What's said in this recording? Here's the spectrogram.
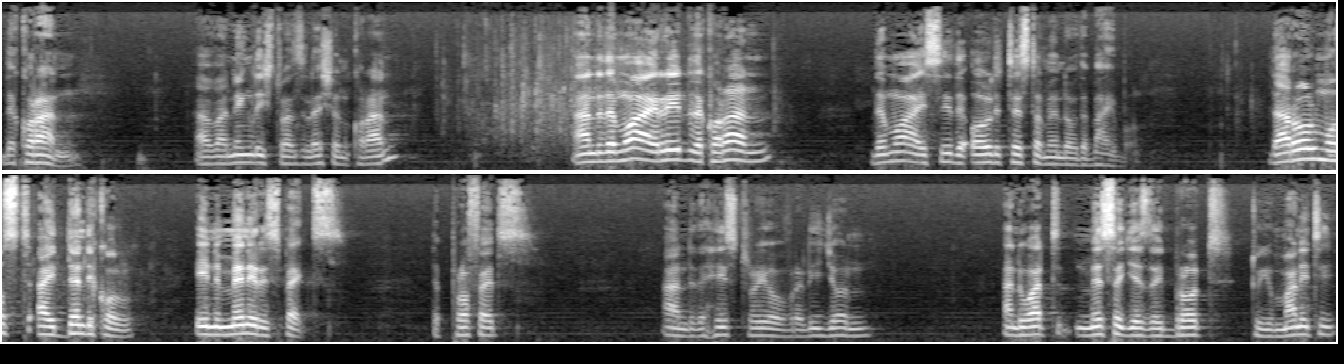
the Quran. I have an English translation Quran. And the more I read the Quran, the more I see the Old Testament of the Bible. They are almost identical in many respects. The prophets and the history of religion and what messages they brought to humanity,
